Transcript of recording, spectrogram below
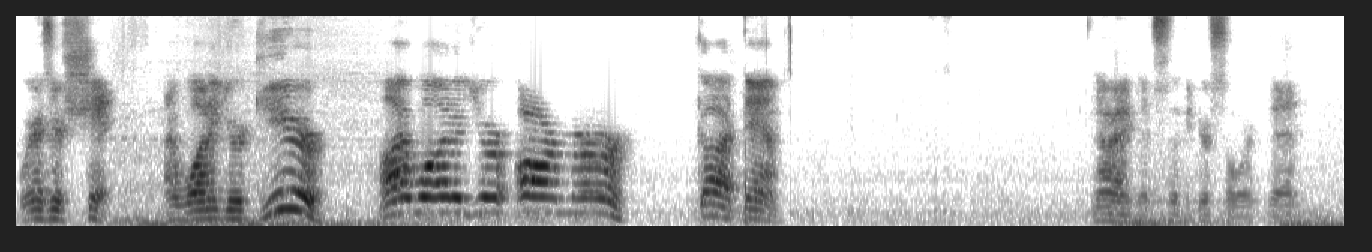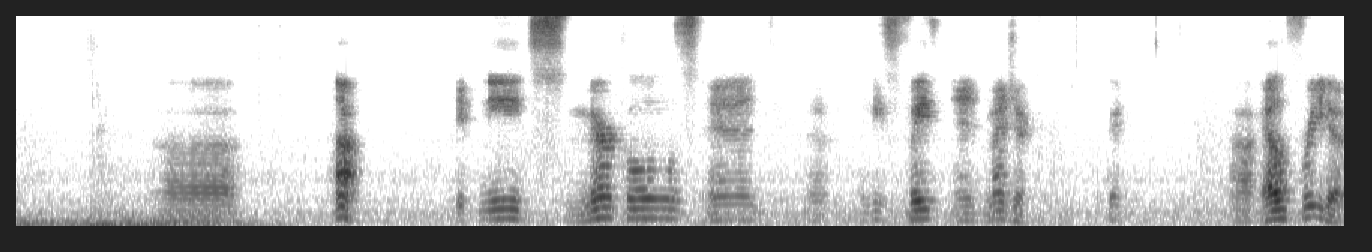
Where's your shit? I wanted your gear! I wanted your armor! God damn. Alright, let's look at your sword then. Uh. It needs miracles and. Uh, it needs faith and magic. Okay. Uh, Elfriede.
